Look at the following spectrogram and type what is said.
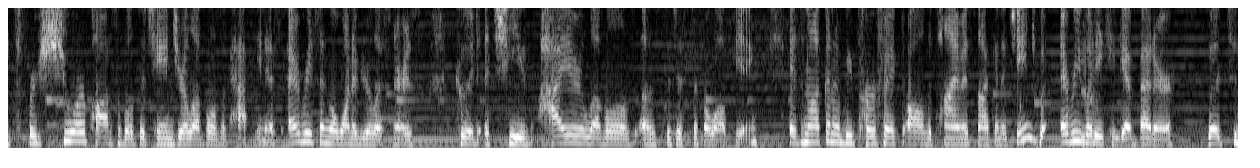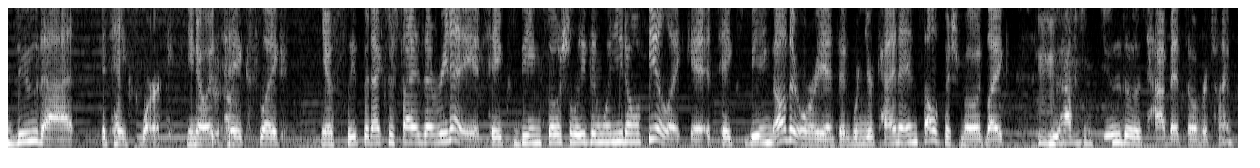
it's for sure possible to change your levels of happiness. Every single one of your listeners could achieve higher levels of statistical well being. It's not going to be perfect all the time, it's not going to change, but everybody yeah. can get better. But to do that, it takes work. You know, it yeah. takes like you know sleep and exercise every day it takes being social even when you don't feel like it it takes being other oriented when you're kind of in selfish mode like mm-hmm. you have mm-hmm. to do those habits over time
